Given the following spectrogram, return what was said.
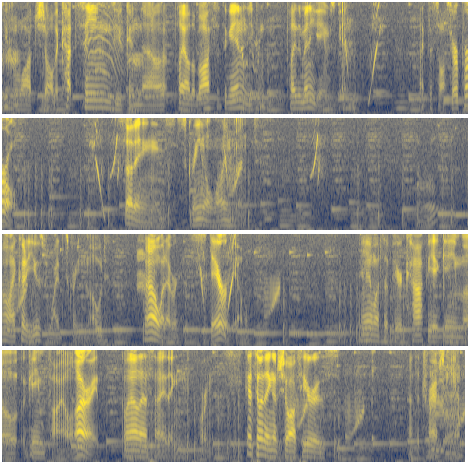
You can watch all the cutscenes, you can uh, play all the bosses again, and you can play the mini games again. Like the Saucer of Peril. Settings. Screen alignment. Oh, I could have used widescreen mode. Oh, whatever. Stereo. And what's up here? Copy a game mo game file. Alright. Well, that's not anything important. Guess the only thing I'll show off here is... Not the trash can.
